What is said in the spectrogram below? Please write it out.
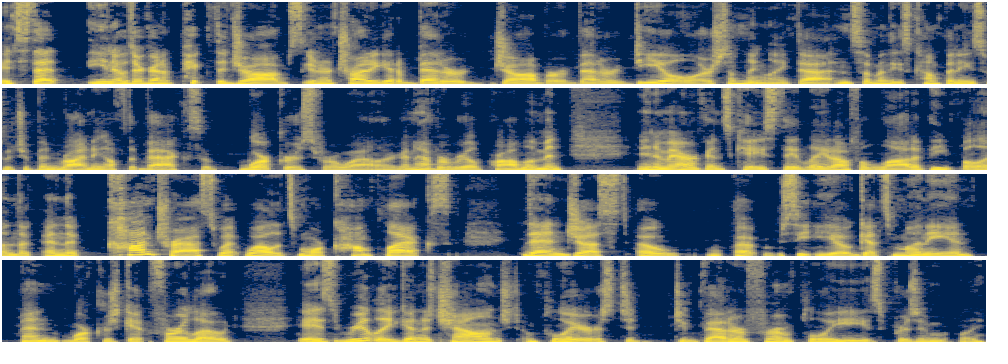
It's that, you know, they're going to pick the jobs, they're going to try to get a better job or a better deal or something like that. And some of these companies, which have been riding off the backs of workers for a while, are going to have a real problem. And in Americans' case, they laid off a lot of people. And the, and the contrast, while it's more complex, than just oh uh, CEO gets money and and workers get furloughed is really going to challenge employers to do better for employees presumably.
